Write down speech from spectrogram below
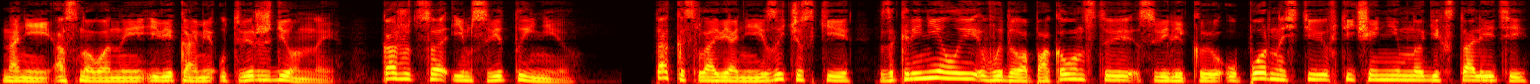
на ней основанные и веками утвержденные, кажутся им святынею так и славяне языческие, закоренелые в идолопоклонстве с великой упорностью в течение многих столетий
